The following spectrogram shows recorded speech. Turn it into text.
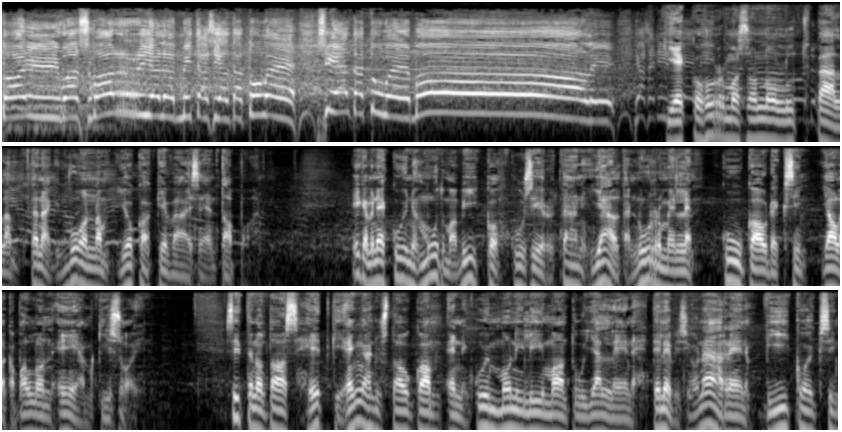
taivas varjele mitä sieltä tulee. Sieltä tulee maali! Kiekko Hurmos on ollut päällä tänäkin vuonna joka keväiseen tapaan. Eikä mene kuin muutama viikko, kun siirrytään jäältä nurmelle kuukaudeksi jalkapallon EM-kisoihin. Sitten on taas hetki hengähdystaukoa ennen kuin moni liimaantuu jälleen television ääreen viikoiksi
